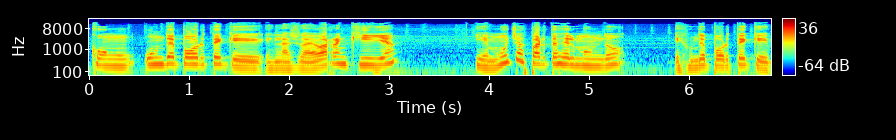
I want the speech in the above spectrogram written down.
con un deporte que en la ciudad de Barranquilla y en muchas partes del mundo es un deporte que,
